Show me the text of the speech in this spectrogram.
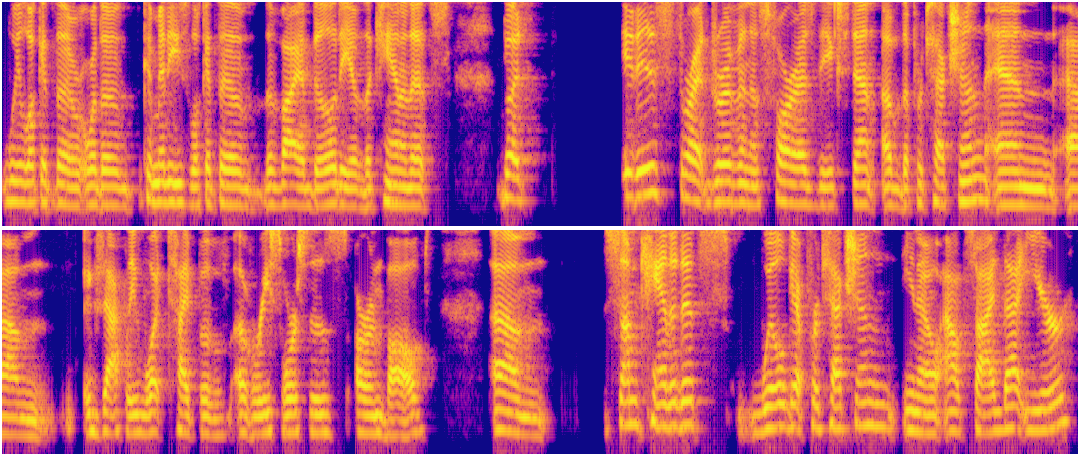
we look at the or the committees look at the the viability of the candidates, but it is threat driven as far as the extent of the protection and um, exactly what type of, of resources are involved. Um, some candidates will get protection, you know, outside that year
